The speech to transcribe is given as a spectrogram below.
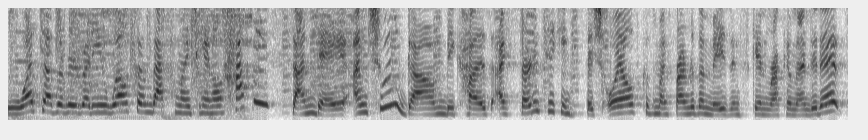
What's up everybody? Welcome back to my channel. Happy Sunday. I'm chewing gum because I started taking fish oils because my friend with amazing skin recommended it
